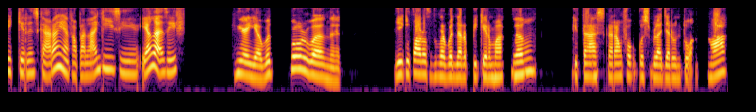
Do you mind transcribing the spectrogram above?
pikirin sekarang ya kapan lagi sih? Ya nggak sih? Iya iya betul banget. Jadi kita harus benar-benar pikir magang kita sekarang fokus belajar untuk apa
